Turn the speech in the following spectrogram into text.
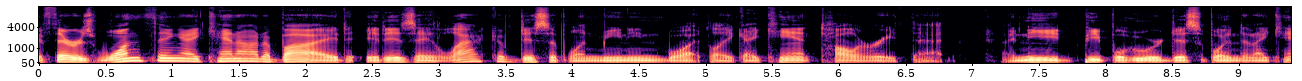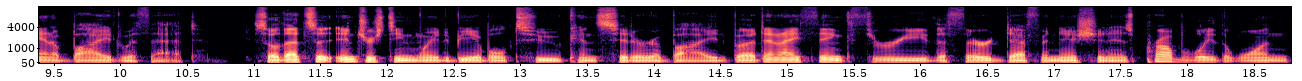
if there is one thing I cannot abide, it is a lack of discipline, meaning what? Like I can't tolerate that. I need people who are disciplined and I can't abide with that. So that's an interesting way to be able to consider abide. But and I think three, the third definition is probably the one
